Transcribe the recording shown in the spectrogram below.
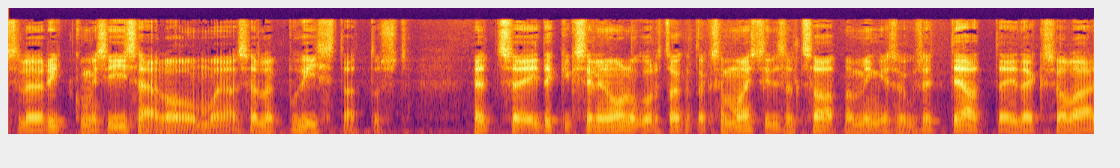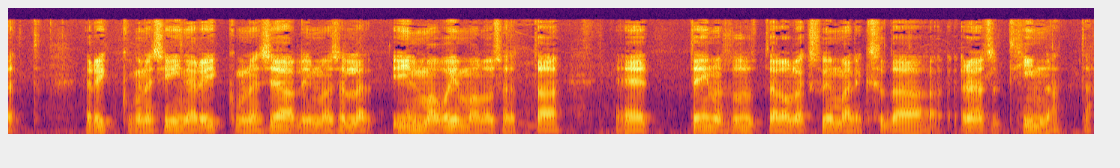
selle rikkumise iseloomu ja selle põhistatust. et see ei tekiks selline olukord, et hakatakse massiliselt saatma mingisuguseid teateid, eks ole, et rikkumine siin ja rikkumine seal, ilma selle, ilma võimaluseta, et teenuseosutajal oleks võimalik seda reaalselt hinnata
